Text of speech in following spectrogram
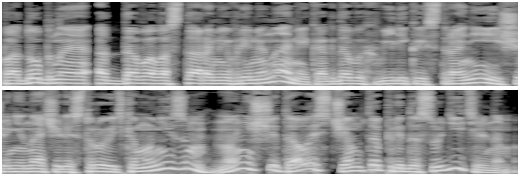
Подобное отдавало старыми временами, когда в их великой стране еще не начали строить коммунизм, но не считалось чем-то предосудительным.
